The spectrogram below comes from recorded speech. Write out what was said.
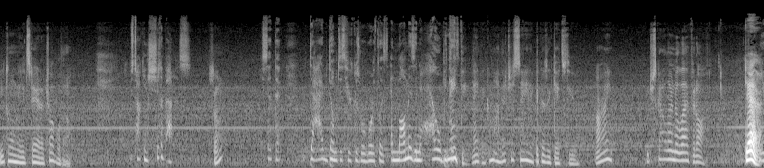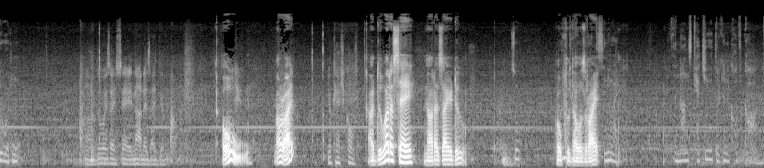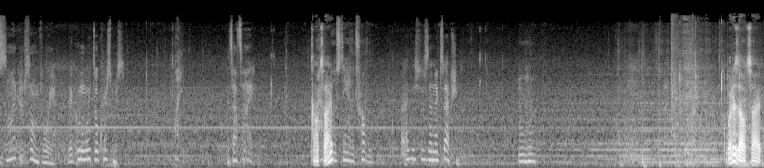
You told me you'd stay out of trouble, though. He was talking shit about us. So? He said that dad dumped us here because we're worthless, and mom is in hell because. Nathan, Nathan, come on. They're just saying it because it gets to you. All right? We just gotta learn to laugh it off. Yeah. You wouldn't. Do as I say, not as I do. Oh. Alright. You'll catch a cold. I do what I say, not as I do. So. what are you Hopefully that was right. Anyway? If the nuns catch you, they're gonna call the cops. Well, I got something for you. They couldn't wait till Christmas. What? It's outside. Outside? We'll stay out of trouble. Uh, this is an exception. Mm-hmm. What is outside?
